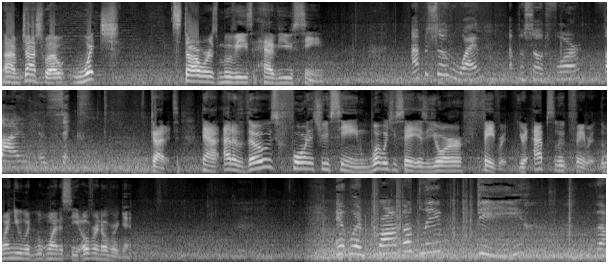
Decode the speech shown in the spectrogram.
um, Joshua, which Star Wars movies have you seen? Episode 1, Episode 4, 5, and 6. Got it. Now, out of those four that you've seen, what would you say is your favorite? Your absolute favorite? The one you would want to see over and over again? Hmm. It would probably be The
